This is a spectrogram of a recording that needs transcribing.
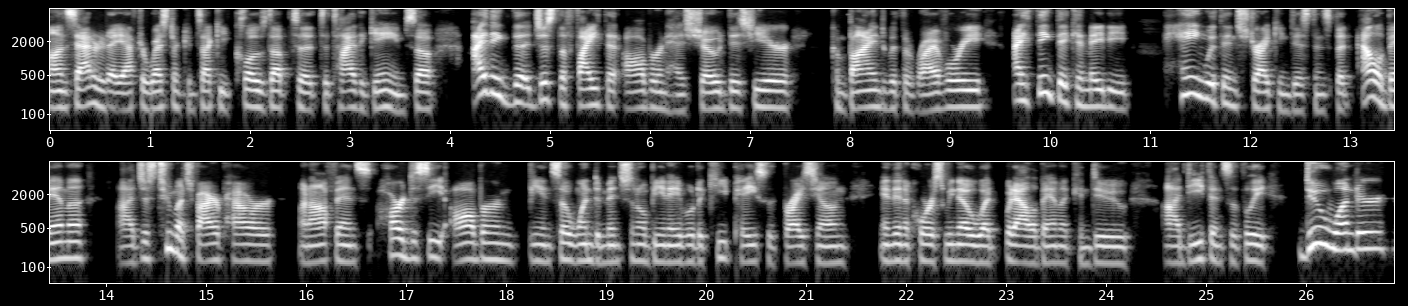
on Saturday after Western Kentucky closed up to to tie the game. So I think that just the fight that Auburn has showed this year, combined with the rivalry, I think they can maybe hang within striking distance. But Alabama, uh, just too much firepower on offense. Hard to see Auburn being so one dimensional, being able to keep pace with Bryce Young. And then, of course, we know what, what Alabama can do uh, defensively. Do wonder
